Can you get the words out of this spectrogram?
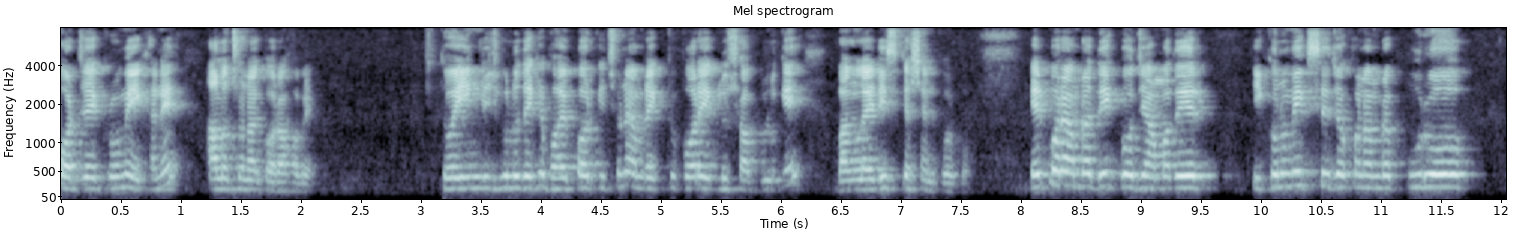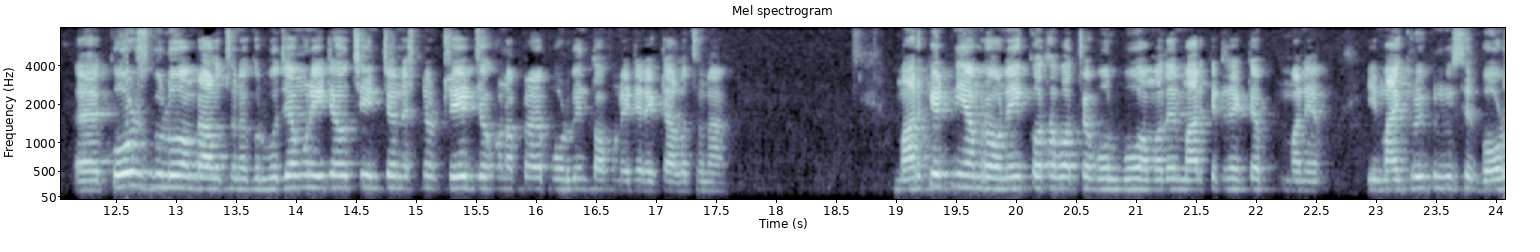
পর্যায়ক্রমে এখানে আলোচনা করা হবে। তো এই ইংলিশগুলো দেখে ভয় পাওয়ার কিছু না আমরা একটু পরে এগুলো সবগুলোকে বাংলায় ডিসকাশন করব। এরপরে আমরা দেখব যে আমাদের ইকোনমিক্সে যখন আমরা পুরো কোর্সগুলো আমরা আলোচনা করব। যেমন এটা হচ্ছে ইন্টারন্যাশনাল ট্রেড যখন আপনারা পড়বেন তখন এটার একটা আলোচনা। মার্কেট নিয়ে আমরা অনেক কথাবার্তা বলব। আমাদের মার্কেটের একটা মানে এই মাইক্রো ইকোনমিক্সের বড়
